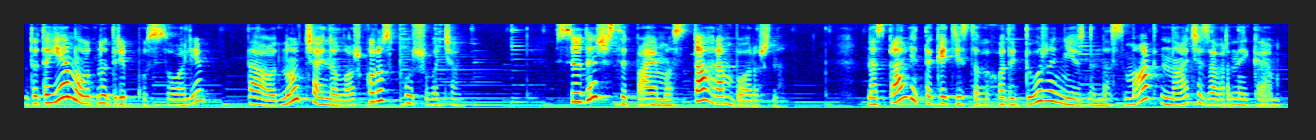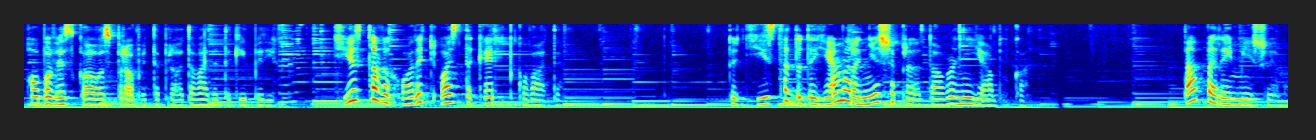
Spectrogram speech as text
Додаємо одну дрібку солі та одну чайну ложку розпушувача. Сюди ж всипаємо 100 г борошна. Насправді таке тісто виходить дуже ніжне на смак, наче заварний крем. Обов'язково спробуйте приготувати такий пиріг. Тісто виходить ось таке рідкувате. До тіста додаємо раніше приготовлені яблука та перемішуємо.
